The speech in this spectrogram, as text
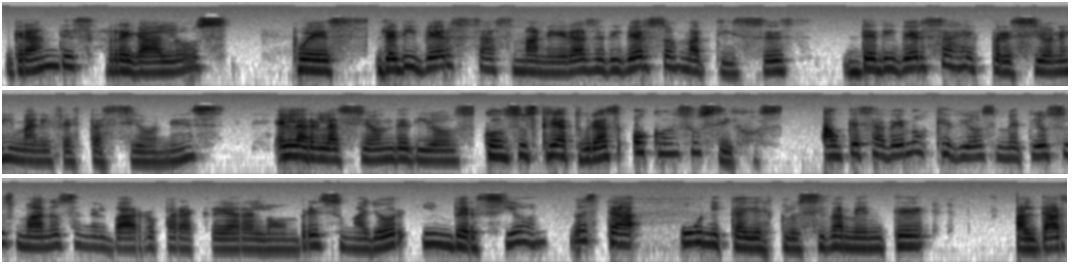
grandes regalos, pues de diversas maneras, de diversos matices, de diversas expresiones y manifestaciones en la relación de Dios con sus criaturas o con sus hijos. Aunque sabemos que Dios metió sus manos en el barro para crear al hombre, su mayor inversión no está única y exclusivamente al dar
